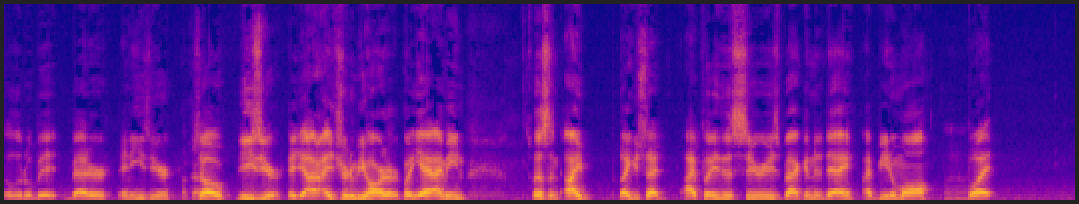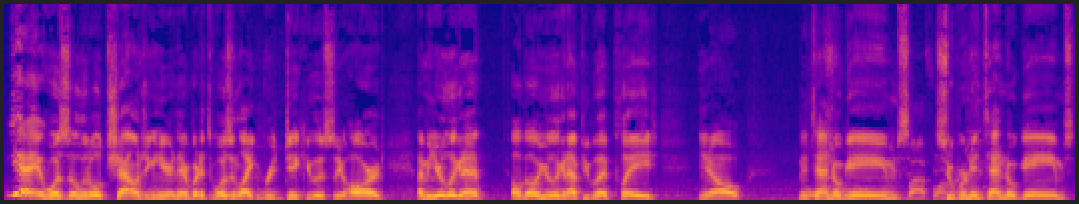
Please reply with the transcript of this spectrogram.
a little bit better and easier. Okay. So easier. It, I- it shouldn't be harder. But yeah, I mean, listen, I like you said, I played this series back in the day. I beat them all, Mhm. but yeah, it was a little challenging here and there, but it wasn't like ridiculously hard. I mean, you're looking at although you're looking at people that played, you know, Nintendo games. Super Nintendo games,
